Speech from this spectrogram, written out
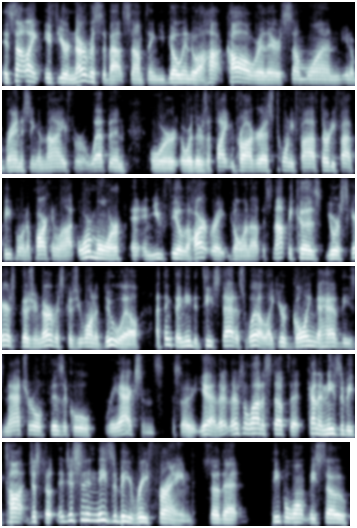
it's not like if you're nervous about something, you go into a hot call where there's someone, you know, brandishing a knife or a weapon or or there's a fight in progress 25 35 people in a parking lot or more and, and, you feel the heart rate going up it's not because you're scared it's because you're nervous because you want to do well. I think they need to teach that as well like you're going to have these natural physical reactions. So yeah there, there's a lot of stuff that kind of needs to be taught just to, it just needs to be reframed so that people won't be so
